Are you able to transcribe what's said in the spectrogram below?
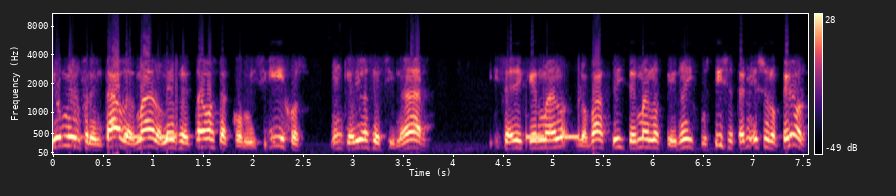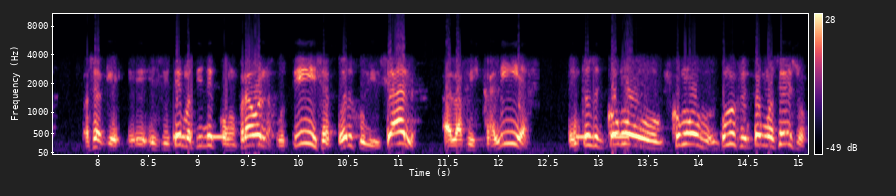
Yo me he enfrentado, hermano, me he enfrentado hasta con mis hijos, me han querido asesinar. Y sabe que, hermano, lo más triste, hermano, que no hay justicia, también eso es lo peor. O sea que eh, el sistema tiene comprado a la justicia, al Poder Judicial, a la Fiscalía. Entonces, ¿cómo, cómo, cómo enfrentamos eso?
